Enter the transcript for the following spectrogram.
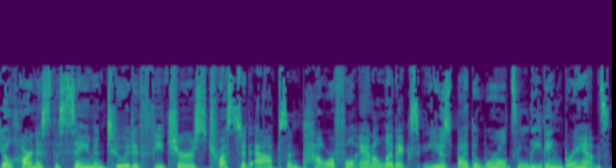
you'll harness the same intuitive features, trusted apps, and powerful analytics used by the world's leading brands.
